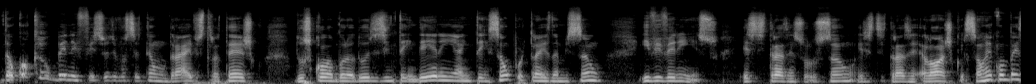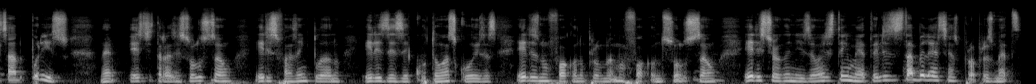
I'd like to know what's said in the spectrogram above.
Então, qual que é o benefício de você ter um drive estratégico dos colaboradores entenderem a intenção por trás da missão e viverem isso? Eles te trazem solução, eles te trazem, é lógico, eles são recompensados por isso, né? Eles te trazem solução, eles fazem plano, eles executam as coisas, eles não focam no problema, focam na solução, eles se organizam, eles têm meta, eles estabelecem as próprias metas,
